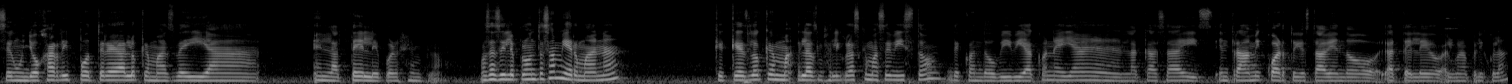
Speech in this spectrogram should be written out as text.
según yo, Harry Potter era lo que más veía en la tele, por ejemplo. O sea, si le preguntas a mi hermana que qué es lo que más, las películas que más he visto de cuando vivía con ella en la casa y entraba a mi cuarto y yo estaba viendo la tele o alguna película,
